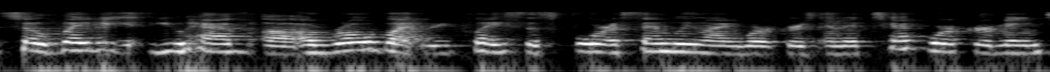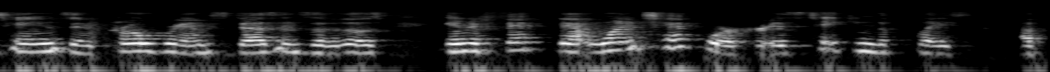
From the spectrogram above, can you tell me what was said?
so maybe you have a, robot replaces four assembly line workers and a tech worker maintains and programs dozens of those. In effect, that one tech worker is taking the place of,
